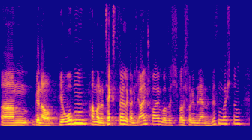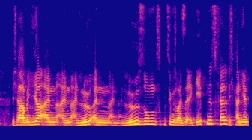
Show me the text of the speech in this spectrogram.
Ähm, genau, hier oben haben wir ein Textfeld, da kann ich einschreiben, was ich, was ich von dem Lernen wissen möchte. Ich habe hier ein, ein, ein, ein, ein Lösungs- bzw. Ergebnisfeld. Ich kann hier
